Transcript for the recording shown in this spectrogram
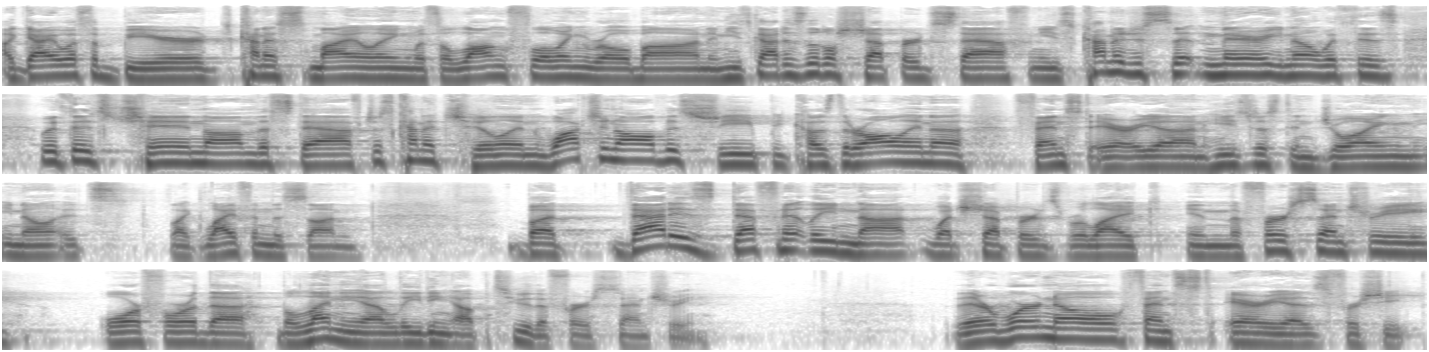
a guy with a beard, kind of smiling with a long flowing robe on, and he's got his little shepherd staff, and he's kind of just sitting there, you know, with his, with his chin on the staff, just kind of chilling, watching all of his sheep because they're all in a fenced area, and he's just enjoying, you know, it's like life in the sun. But that is definitely not what shepherds were like in the first century or for the millennia leading up to the first century. There were no fenced areas for sheep.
